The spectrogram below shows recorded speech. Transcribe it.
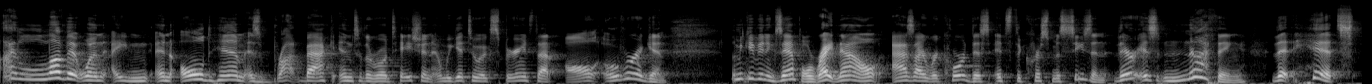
I love it when a, an old hymn is brought back into the rotation, and we get to experience that all over again. Let me give you an example. Right now, as I record this, it's the Christmas season. There is nothing that hits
